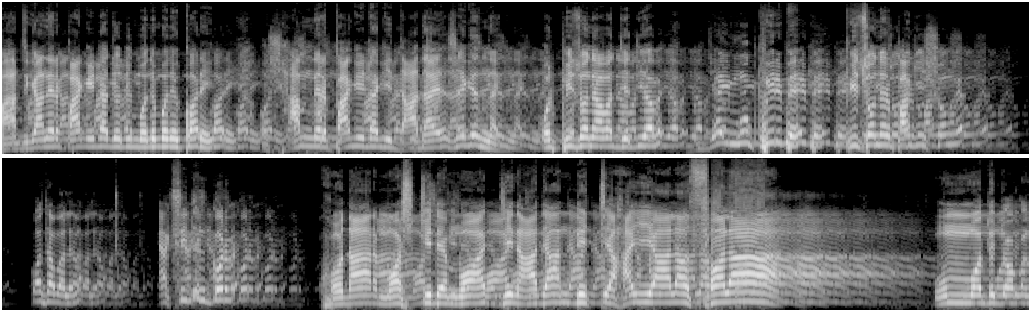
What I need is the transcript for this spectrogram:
মাঝগানের পাখিটা যদি মনে মনে করে সামনের পাখিটা কি দাদা এসে গেছে নাকি? ওর পিছনে আমার যেতে হবে, যেই মুখ ফিরবে, পিছনের পাখির সঙ্গে কথা বলে অ্যাক্সিডেন্ট করবে। খোদার মসজিদে মুয়াজ্জিন আজান দিচ্ছে হাইয়া আলা সলা। উম্মত যখন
